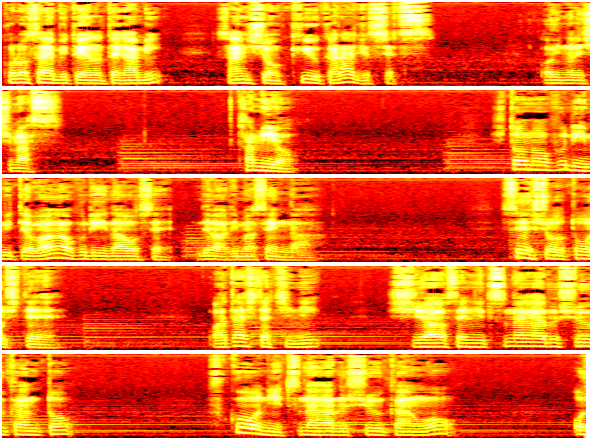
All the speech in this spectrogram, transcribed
コロサイ人への手紙3章9から10節お祈りします。神よ、人の振り見て我が振り直せではありませんが、聖書を通して私たちに幸せにつながる習慣と不幸につながる習慣を教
